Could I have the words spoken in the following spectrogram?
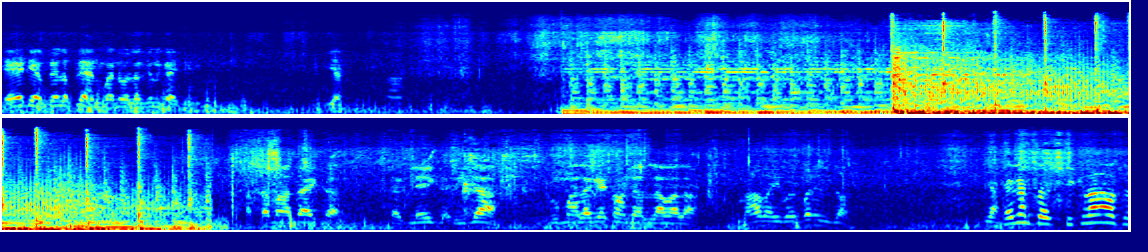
त्यासाठी आपल्याला प्लॅन बनवावा लागेल काहीतरी. या. आता माझा ऐका. सगळे घरी जा. रुमाला घ्या तोंडाला लावाला हा भाई बरोबर आहे तुझा या. काय करतो टिकला होतं?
